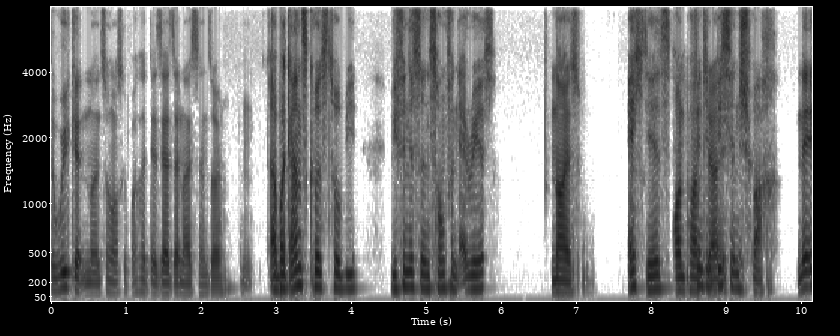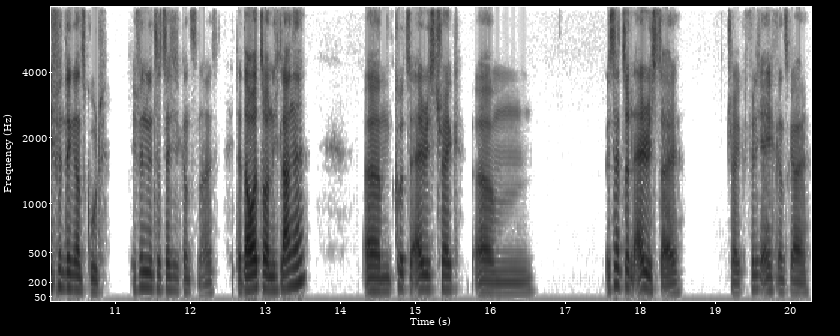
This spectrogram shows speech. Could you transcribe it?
The Weeknd einen neuen Song rausgebracht hat, der sehr, sehr nice sein soll. Aber ganz kurz, Tobi, wie findest du den Song von Arias? Nice. Echt jetzt? One Ich Punch, finde ihn ja. ein bisschen ich, schwach. nee, ich finde den ganz gut. Ich finde ihn tatsächlich ganz nice. Der dauert zwar nicht lange. Ähm, kurzer Aries-Track. Ähm, ist halt so ein Aries-Style-Track. Finde ich eigentlich ganz geil.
